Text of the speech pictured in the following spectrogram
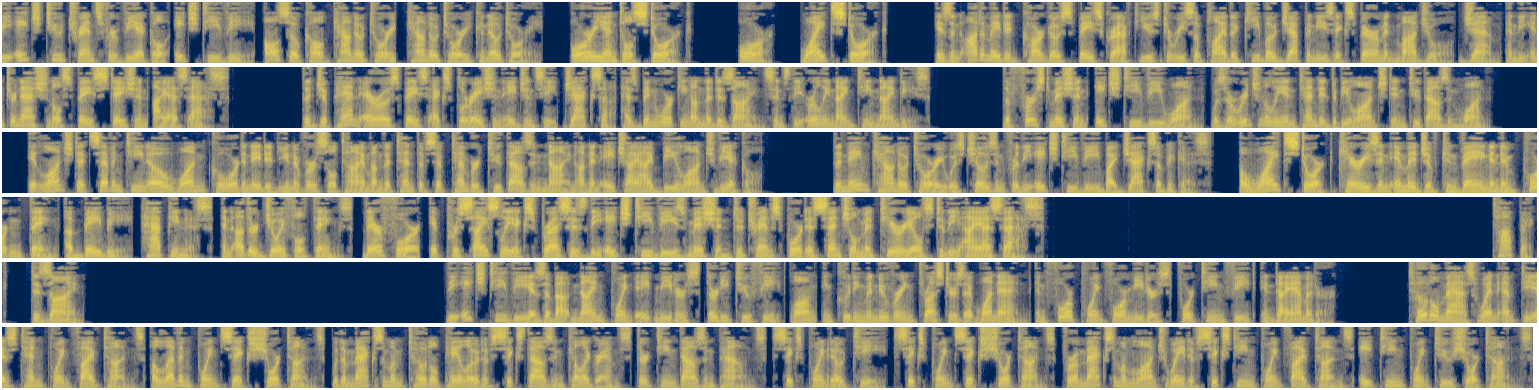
The H-2 Transfer Vehicle HTV, also called Kounotori, Kounotori Kanotori, Oriental Stork, or White Stork, is an automated cargo spacecraft used to resupply the Kibo Japanese Experiment Module and the International Space Station ISS. The Japan Aerospace Exploration Agency has been working on the design since the early 1990s. The first mission, HTV-1, was originally intended to be launched in 2001. It launched at 1701 Coordinated Universal Time on 10 September 2009 on an HIIB launch vehicle. The name Kounotori was chosen for the HTV by JAXA because a white stork carries an image of conveying an important thing a baby, happiness, and other joyful things, therefore, it precisely expresses the HTV's mission to transport essential materials to the ISS. Design The HTV is about 9.8 meters (32 feet) long including maneuvering thrusters at one end and 4.4 meters (14 feet) in diameter. Total mass when empty is 10.5 tons, 11.6 short tons, with a maximum total payload of 6000 kilograms, 13000 pounds, 6.0 t, 6.6 short tons, for a maximum launch weight of 16.5 tons, 18.2 short tons.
